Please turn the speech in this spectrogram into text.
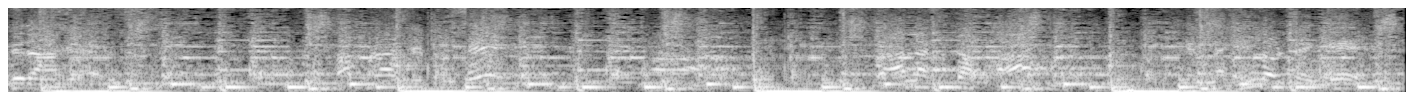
फिर आ गया अपना से पूछे काला का था नहीं लौटेंगे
